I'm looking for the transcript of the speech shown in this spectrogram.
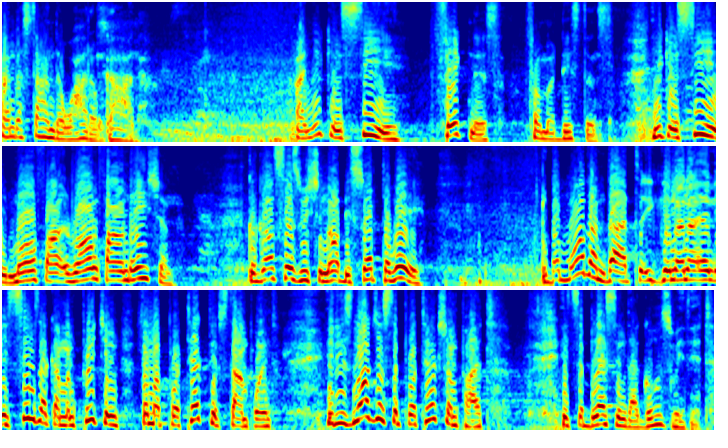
understand the Word of God. And you can see fakeness from a distance. You can see more fo- wrong foundation. God says we should not be swept away. But more than that, and it seems like I'm preaching from a protective standpoint, it is not just the protection part, it's a blessing that goes with it.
